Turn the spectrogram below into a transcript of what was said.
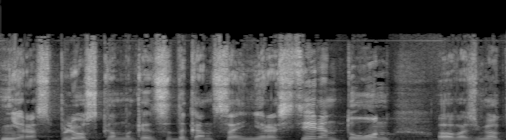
не расплескан, наконец, до конца и не растерян, то он а, возьмет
